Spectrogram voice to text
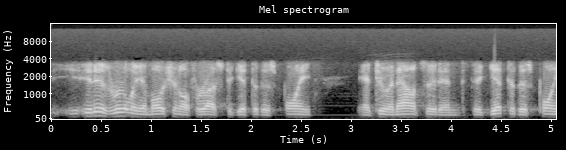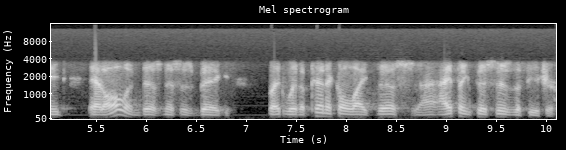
it is really emotional for us to get to this point and to announce it and to get to this point at all in business is big. But with a pinnacle like this, I think this is the future.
